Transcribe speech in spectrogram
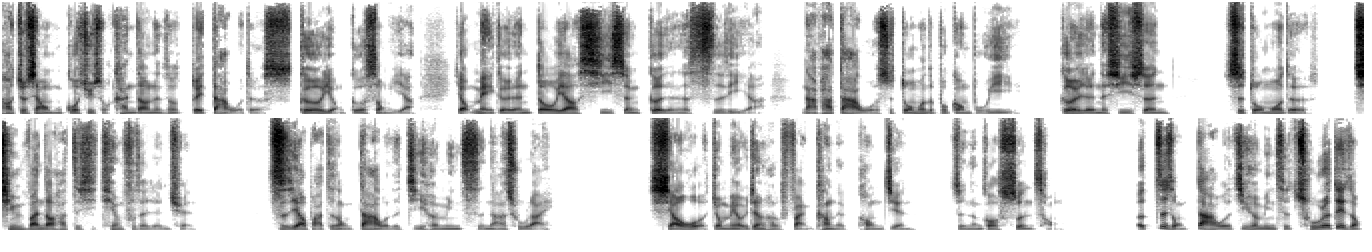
然后就像我们过去所看到那种对大我的歌咏歌颂一样，要每个人都要牺牲个人的私利啊，哪怕大我是多么的不公不义，个人的牺牲是多么的侵犯到他自己天赋的人权，只要把这种大我的集合名词拿出来。小我就没有任何反抗的空间，只能够顺从。而这种大我的集合名词，除了这种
